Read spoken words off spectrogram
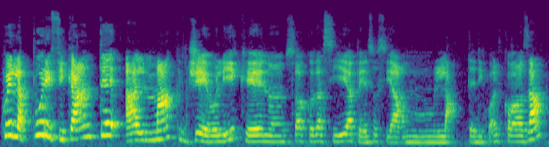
Quella purificante al Mac Geoli che non so cosa sia, penso sia un latte di qualcosa.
